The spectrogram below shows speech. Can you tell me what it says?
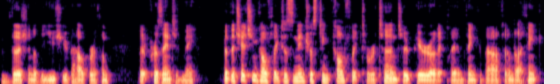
version of the YouTube algorithm that presented me. But the Chechen conflict is an interesting conflict to return to periodically and think about, and I think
